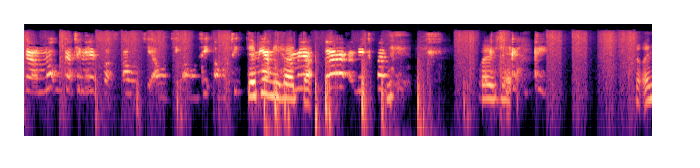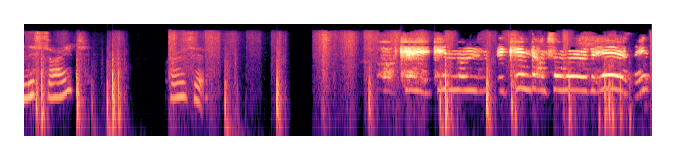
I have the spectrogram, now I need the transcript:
they're not getting here first. I want. I want. I want. I want. They probably heard that. Where? I need to go. Where is it? Not in this side. Where is it? Okay, it came it came down somewhere over here, I think.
